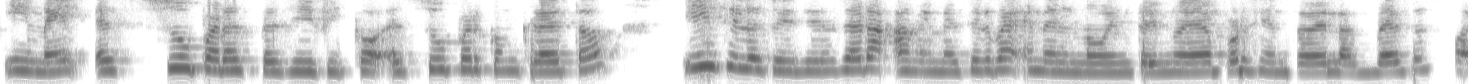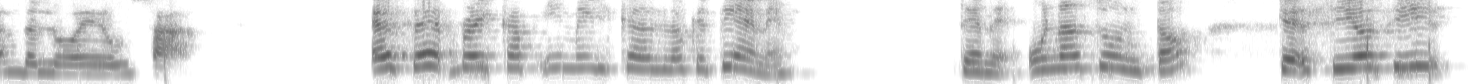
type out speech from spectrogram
email es súper específico, es súper concreto y si le soy sincera, a mí me sirve en el 99% de las veces cuando lo he usado. Este breakup email, ¿qué es lo que tiene? Tiene un asunto que sí o sí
